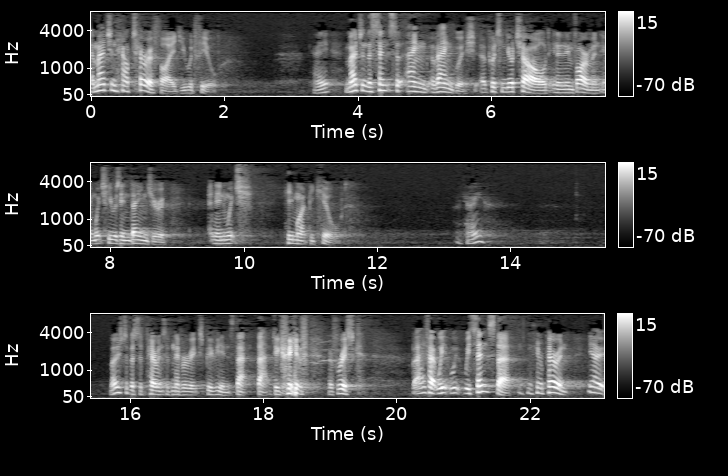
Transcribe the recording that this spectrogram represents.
Imagine how terrified you would feel. Okay? Imagine the sense of, ang- of anguish at putting your child in an environment in which he was in danger and in which he might be killed. Okay? Most of us as parents have never experienced that, that degree of, of risk. But in fact, we, we, we sense that. You're a parent, you know,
